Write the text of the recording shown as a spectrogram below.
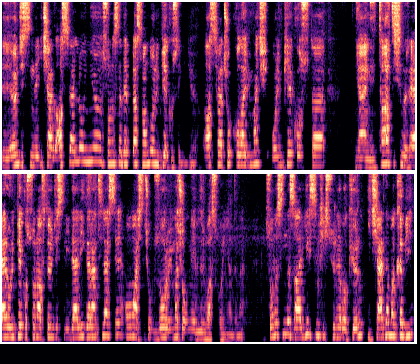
e, öncesinde içeride Asfel'le oynuyor. Sonrasında deplasmanda Olympiakos'a gidiyor. Asfel çok kolay bir maç. Olympiakos'ta yani tartışılır. Eğer Olympiakos son hafta öncesi liderliği garantilerse o maçta çok zor bir maç olmayabilir Baskonya adına. Sonrasında Zalgiris'in fikstürüne bakıyorum. İçeride Makabi.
